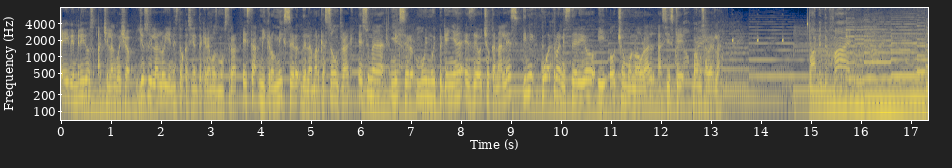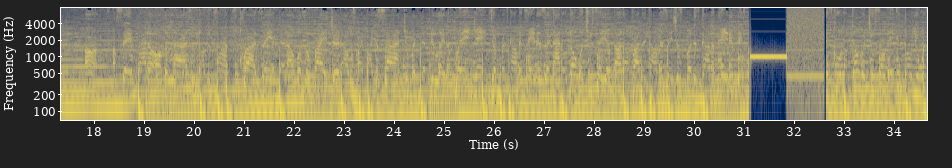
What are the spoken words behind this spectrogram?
Hey, bienvenidos a Chilango Shop. Yo soy Lalo y en esta ocasión te queremos mostrar esta micro mixer de la marca Soundtrack. Es una mixer muy muy pequeña, es de 8 canales, tiene 4 en estéreo y 8 monoaural, así es que vamos a verla. You manipulator, playing games, your friends commentators, and I don't know what you say about our private conversations, but it's got them hating things. It's cool, I'm done with you, so they can throw you a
